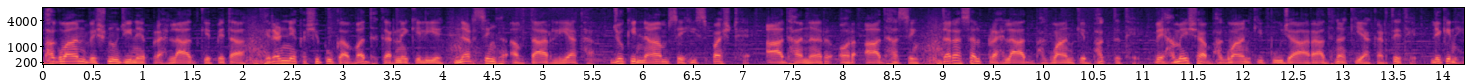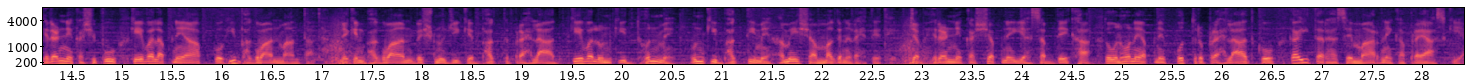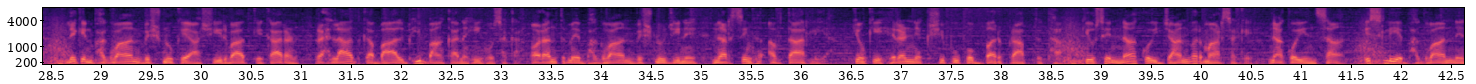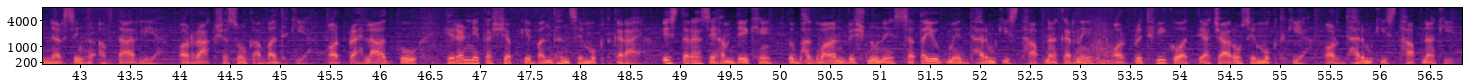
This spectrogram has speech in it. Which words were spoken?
भगवान विष्णु जी ने प्रहलाद के पिता हिरण्यकशिपु का वध करने के लिए नरसिंह अवतार लिया था, जो कि नाम से ही स्पष्ट है, आधा नर और आधा सिंह। दरअसल प्रहलाद भगवान के भक्त थे। वे हमेशा भगवान की पूजा आराधना किया करते थे, लेकिन हिरण्यकशिपु केवल अपने आप को ही भगवान मानता था। लेकिन भगवान विष्णु जी के भक्त प्रहलाद केवल उनकी धुन में, उनकी भक्ति में हमेशा मग्न रहते थे। जब हिरण्य ने यह सब देखा तो उन्होंने अपने पुत्र प्रहलाद को कई तरह से मारने का प्रयास किया। लेकिन भगवान विष्णु के आशीर्वाद के कारण प्रहलाद का बाल भी बांका नहीं हो सका और अंत में भगवान विष्णु जी ने नरसिंह अवतार लिया, क्योंकि हिरण्यकशिपु को बर प्राप्त था कि उसे ना कोई जानवर मार सके, ना कोई इंसान। इसलिए भगवान ने नरसिंह अवतार लिया और राक्षसों का वध किया और प्रहलाद को हिरण्यकश्यप के बंधन से मुक्त कराया। इस तरह से हम देखें तो भगवान विष्णु ने सतयुग में धर्म की स्थापना करने और पृथ्वी को अत्याचारों से मुक्त किया और धर्म की स्थापना की।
